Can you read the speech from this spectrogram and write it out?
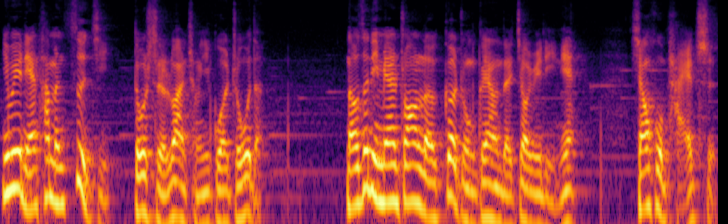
因为连他们自己都是乱成一锅粥的，脑子里面装了各种各样的教育理念，相互排斥、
